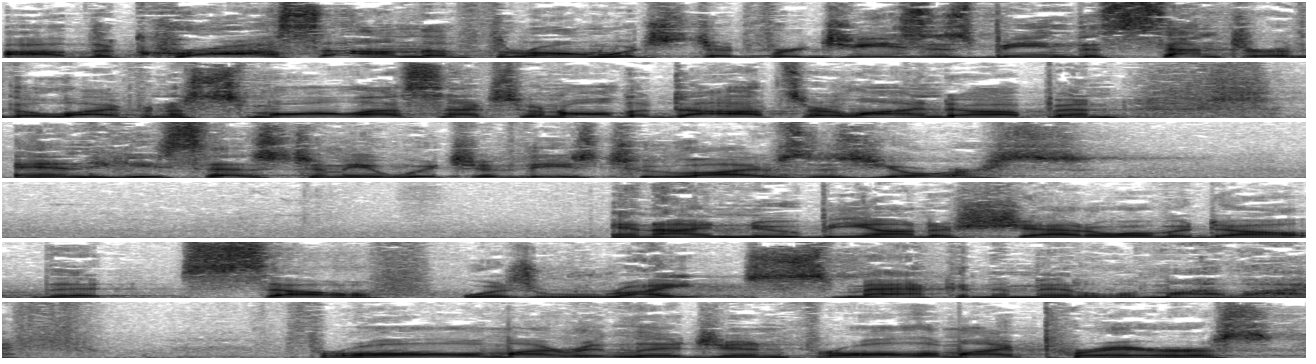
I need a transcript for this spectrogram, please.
uh, the cross on the throne, which stood for Jesus being the center of the life, and a small S next to it. And all the dots are lined up. And, and he says to me, Which of these two lives is yours? And I knew beyond a shadow of a doubt that self was right smack in the middle of my life. For all my religion, for all of my prayers,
